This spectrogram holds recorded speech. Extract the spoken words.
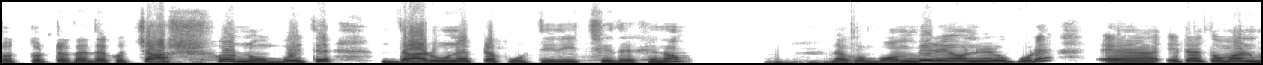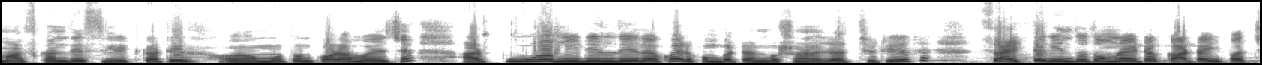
সত্তর টাকা। দেখো, চারশো নব্বইতে দারুণ একটা কুর্তি দিচ্ছি, দেখে নাও। দেখো, বম্বে রেয়নের উপরে এটা তোমার মাঝখান দিয়ে স্লিট কাটের মতন করা হয়েছে। আর পুরো মিডিল দিয়ে দেখো এরকম বাটন বসানো যাচ্ছে, ঠিক আছে? সাইডটা কিন্তু তোমরা এটা কাটাই পাচ্ছ,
